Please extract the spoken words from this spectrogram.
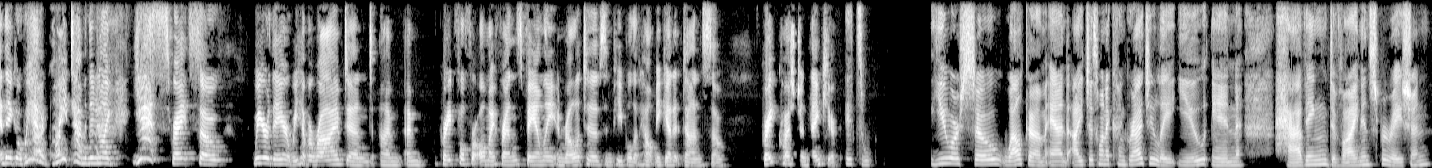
and they go, we had a great time. And then you're like, yes, right. So we are there. We have arrived and I'm, I'm grateful for all my friends, family and relatives and people that helped me get it done. So great question. Thank you. It's you are so welcome. And I just want to congratulate you in having divine inspiration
